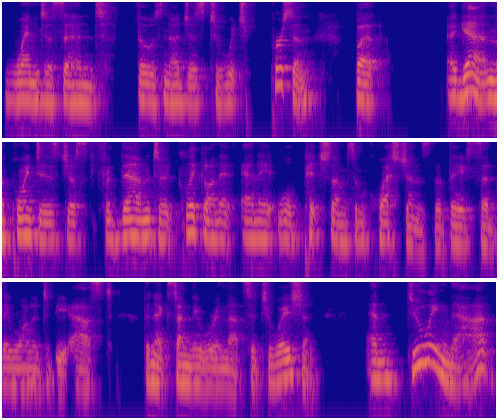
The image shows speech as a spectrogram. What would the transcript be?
when to send those nudges to which person. But again, the point is just for them to click on it and it will pitch them some questions that they said they wanted to be asked the next time they were in that situation. And doing that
